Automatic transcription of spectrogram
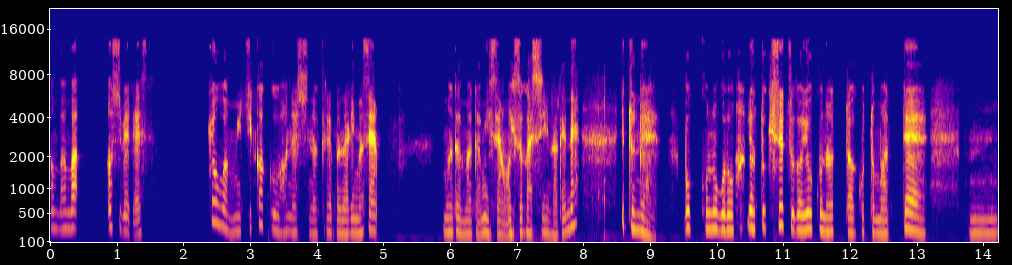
こんばんは、おしべです。今日は短くお話ししなければなりません。まだまだみーさんお忙しいのでね。えっとね、僕この頃、やっと季節が良くなったこともあって、うーん、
